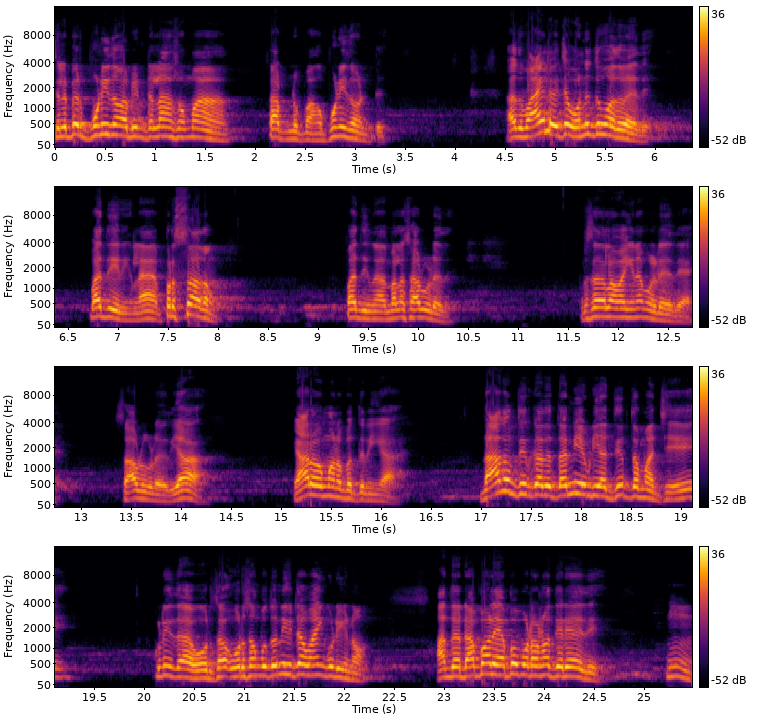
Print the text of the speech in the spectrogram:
சில பேர் புனிதம் அப்படின்ட்டுலாம் சும்மா சாப்பிட்டு நிற்பாங்க புனிதம்ன்ட்டு. அது வாயில் வச்சா ஒன்றுத்துக்கும் உதவாது. பார்த்துக்கிறீங்களா பிரசாதம். பார்த்துக்கிறீங்களா அது மாதிரிலாம் சாப்பிடக்கூடாது பிரசாதம்லாம் வாங்கினா கிடையாது சாப்பிடக்கூடாது யா? யார் அவமானப்படுத்துறீங்க? தாகம் தீர்க்காத தண்ணி எப்படியா தீர்த்தமாச்சு? குடிதா ஒரு ச ஒரு சம்பு தண்ணி வச்சா வாங்கி குடிக்கணும். அந்த டப்பாவில் எப்போ போடணும் தெரியாது. ம்.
